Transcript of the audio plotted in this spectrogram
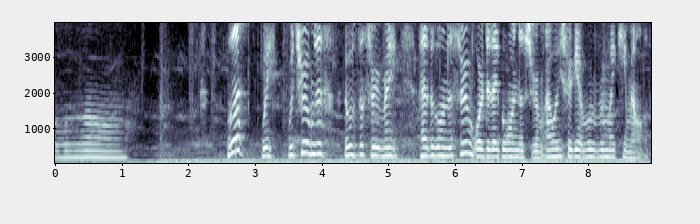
Uh... What? Wait, which room did... It was this room, right? I had to go in this room, or did I go in this room? I always forget what room I came out of.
